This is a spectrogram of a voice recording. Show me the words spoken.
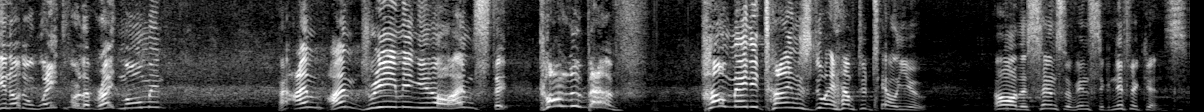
you know, to wait for the right moment. I'm, I'm dreaming, you know, I'm, st- Golubev. How many times do I have to tell you? Oh, the sense of insignificance.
